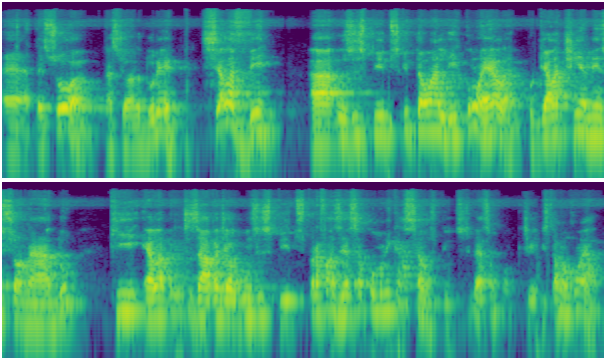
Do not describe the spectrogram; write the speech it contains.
é, pessoa, a senhora Durê, se ela vê ah, os espíritos que estão ali com ela, porque ela tinha mencionado que ela precisava de alguns espíritos para fazer essa comunicação, os espíritos que estavam com ela.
